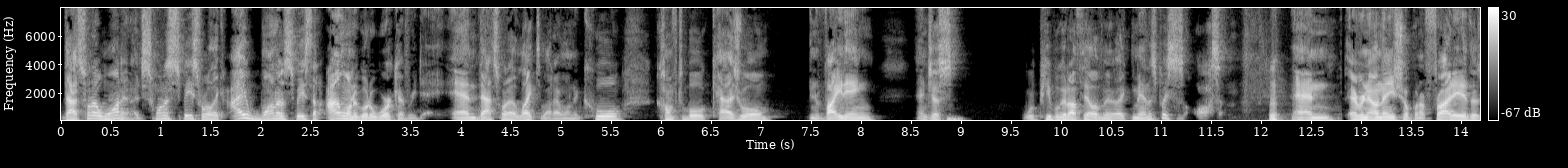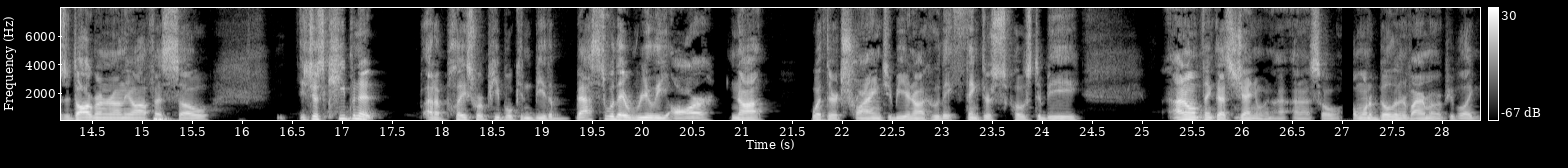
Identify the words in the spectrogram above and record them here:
that's what I wanted. I just want a space where like I want a space that I want to go to work every day. And that's what I liked about it. I wanted cool, comfortable, casual, inviting, and just where people get off the elevator like, man, this place is awesome. and every now and then you show up on a Friday, there's a dog running around the office. So it's just keeping it at a place where people can be the best where they really are, not what they're trying to be or not who they think they're supposed to be. I don't think that's genuine. Uh, so I want to build an environment where people like,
